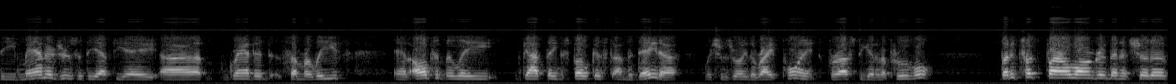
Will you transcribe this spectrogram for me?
the managers at the FDA uh, granted some relief and ultimately got things focused on the data, which was really the right point for us to get an approval. But it took far longer than it should have.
